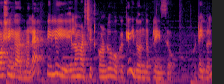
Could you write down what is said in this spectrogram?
ವಾಷಿಂಗ್ ಆದಮೇಲೆ ಇಲ್ಲಿ ಎಲ್ಲ ಮಡಚಿಟ್ಕೊಂಡು ಹೋಗೋಕ್ಕೆ ಇದೊಂದು ಪ್ಲೇಸು ಟೇಬಲ್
